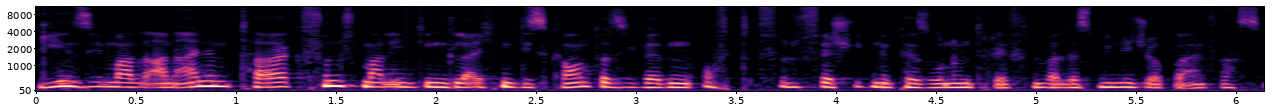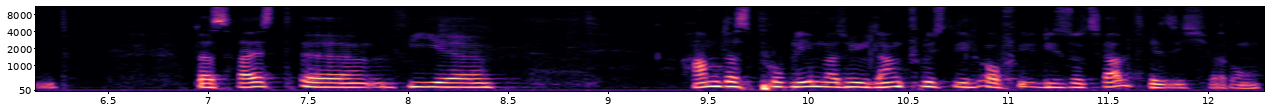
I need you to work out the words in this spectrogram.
Gehen Sie mal an einem Tag fünfmal in den gleichen Discounter, Sie werden oft fünf verschiedene Personen treffen, weil das Minijob einfach sind. Das heißt, äh, wir haben das Problem natürlich langfristig auch für die Sozialversicherung.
